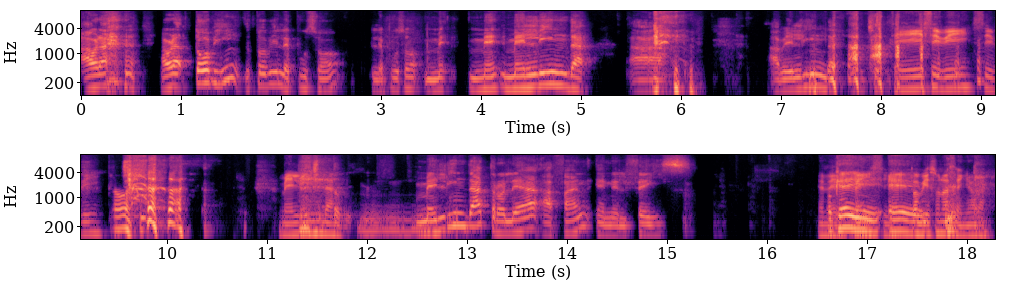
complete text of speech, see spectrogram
Ahora, ahora Toby, Toby le puso, le puso Me- Me- Melinda a, a Belinda. Sí, sí vi, sí vi. Melinda. Melinda trolea a fan en el Face. En el Ok, Face, sí. eh, Toby es una señora.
